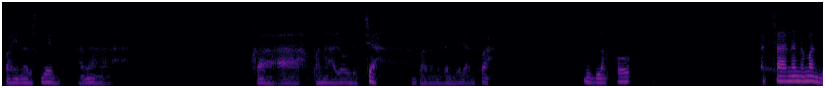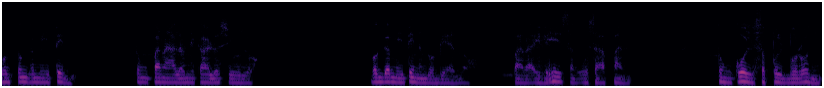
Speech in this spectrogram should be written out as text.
Finals din. Sana maka ah, panalo ulit siya para madagdagan pa. Good luck po. At sana naman huwag tong gamitin. Itong panalo ni Carlos Yulo. Huwag gamitin ng gobyerno para ilihis ang usapan tungkol sa pulburon.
